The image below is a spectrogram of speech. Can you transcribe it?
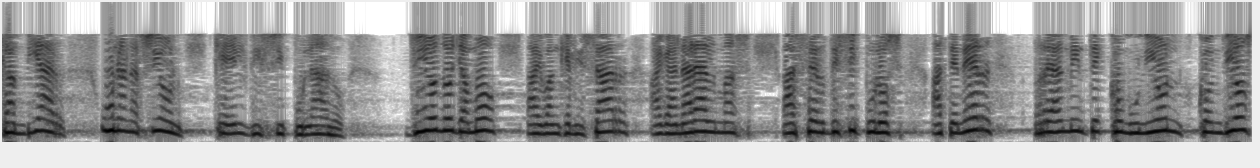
cambiar una nación que el discipulado. Dios nos llamó a evangelizar, a ganar almas, a ser discípulos, a tener realmente comunión con Dios,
